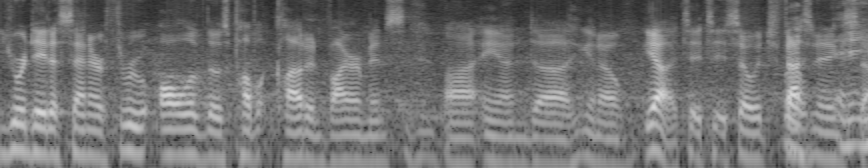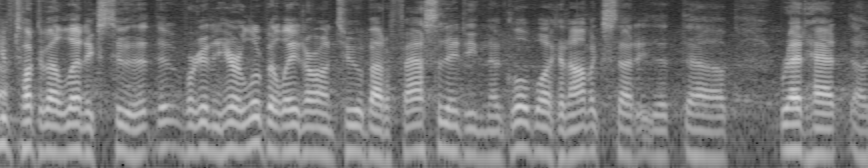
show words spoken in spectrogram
your data center through all of those public cloud environments, mm -hmm. uh, and uh, you know, yeah, so it's fascinating well, and stuff. You've talked about Linux too. That, that we're going to hear a little bit later on too about a fascinating uh, global economic study that uh, Red Hat uh,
